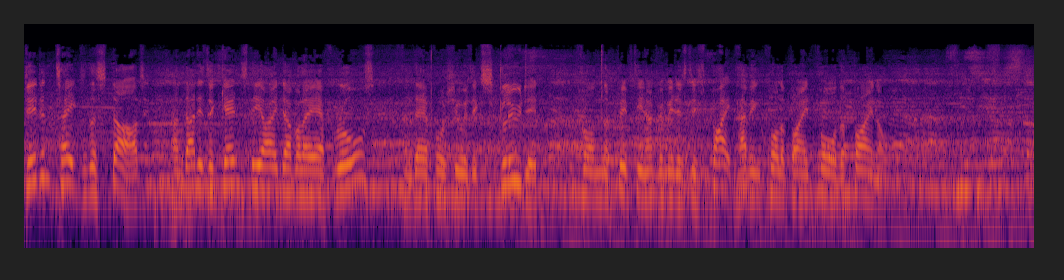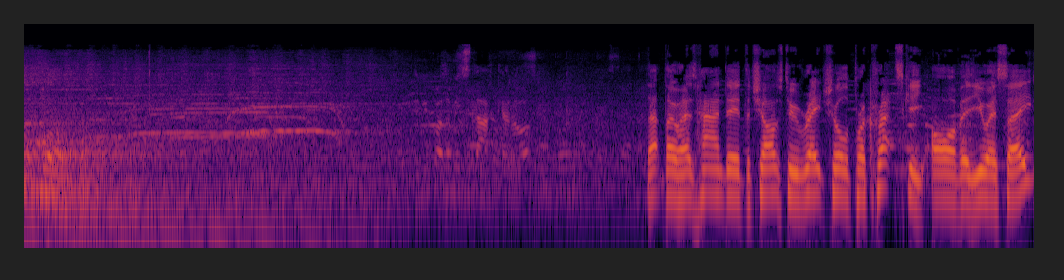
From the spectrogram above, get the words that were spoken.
didn't take to the start, and that is against the IAAF rules, and therefore she was excluded from the 1500 meters despite having qualified for the final. That, though, has handed the chance to Rachel Pocratsky of the USA,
